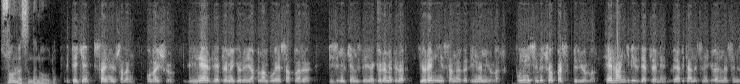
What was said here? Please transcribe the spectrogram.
Sonrasında ne oldu? Peki Sayın Ünsal'ın olay şu. Lineer depreme göre yapılan bu hesapları bizim ülkemizde ya göremediler, gören insanlar da dinlemiyorlar. Bunun için de çok basit bir yol var. Herhangi bir depremi veya bir tanesine güvenmezseniz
